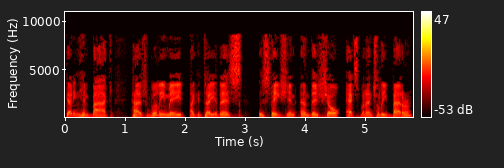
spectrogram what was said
Getting him back has really made. I can tell you this: the station and this show exponentially better.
